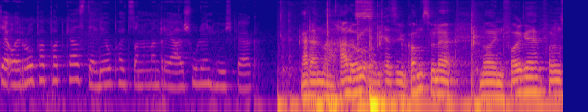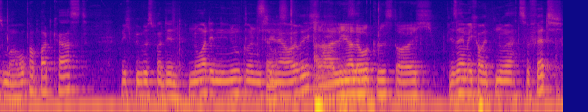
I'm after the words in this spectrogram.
Der Europa-Podcast der Leopold Sonnemann Realschule in Höchberg. Ja, dann mal hallo und herzlich willkommen zu einer neuen Folge von unserem Europa-Podcast. Ich begrüße mal den Noah, den Ninuk und Servus. den Herr Ulrich. Hallo, grüßt euch. Wir sind nämlich heute nur zu fett.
